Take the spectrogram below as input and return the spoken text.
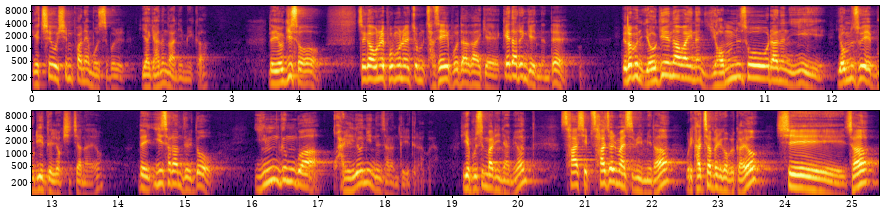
이게 최후 심판의 모습을 이야기하는 거 아닙니까? 근데 여기서 제가 오늘 본문을 좀 자세히 보다가 이게 깨달은 게 있는데 여러분 여기에 나와 있는 염소라는 이 염소의 무리들 역시 있잖아요. 근데 이 사람들도 임금과 관련이 있는 사람들이더라고요. 이게 무슨 말이냐면 44절 말씀입니다. 우리 같이 한번 읽어볼까요? 시작.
